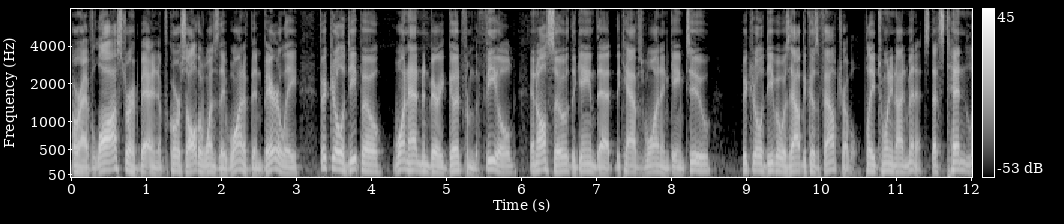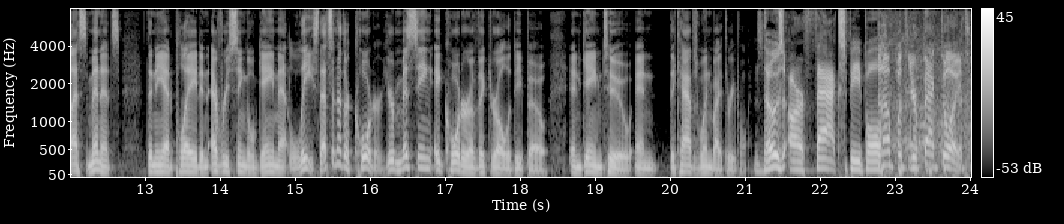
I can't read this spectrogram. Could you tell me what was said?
or have lost or have been, and of course all the ones they won have been barely. Victor Oladipo, one hadn't been very good from the field, and also the game that the Cavs won in game two, Victor Oladipo was out because of foul trouble. Played 29 minutes. That's 10 less minutes than he had played in every single game at least. That's another quarter. You're missing a quarter of Victor Oladipo in game two, and the Cavs win by three points. Those are facts, people. Enough with your factoids.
